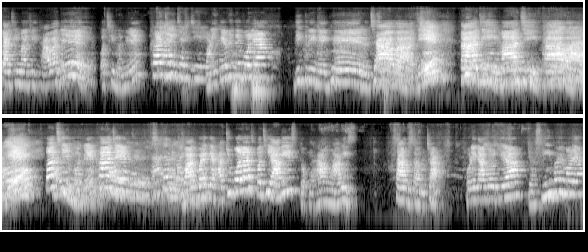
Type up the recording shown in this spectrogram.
તાજી માજી ખાવા દે. પછી મને ખાજે. પણ કેવી રીતે બોલ્યા? દીકરીને ઘેર જાવા દે. તાજી માજી ખાવા દે. પછી મને ખાજે. વાઘભાઈ કે, સાચું બોલાસ પછી આવીશ? તો કે, હા, હું આવીશ. સારું સારું, જા. થોડેક આગળ ગયા, ત્યાં સિંહભાઈ મળ્યા.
